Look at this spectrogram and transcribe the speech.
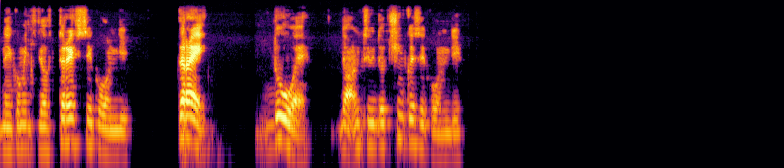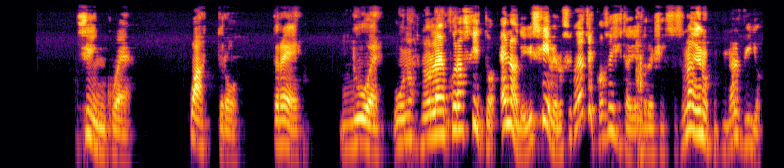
nei commenti, do 3 secondi, 3, 2, no, anzi vi do 5 secondi. 5, 4, 3, 2, 1. Non l'hai ancora scritto? Eh no, devi scriverlo. Secondo te cosa ci sta dietro le ceste? Se no io non continuo il video.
